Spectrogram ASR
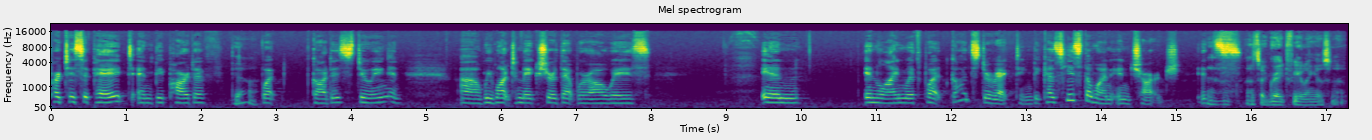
participate and be part of yeah, what God is doing, and uh, we want to make sure that we're always in in line with what God's directing, because He's the one in charge. It's that's a great feeling, isn't it?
